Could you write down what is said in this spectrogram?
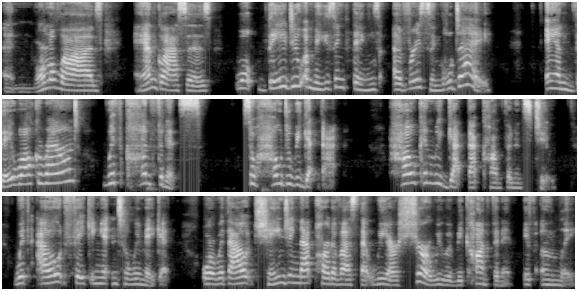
and normal lives and glasses, well, they do amazing things every single day and they walk around with confidence. So, how do we get that? How can we get that confidence too without faking it until we make it or without changing that part of us that we are sure we would be confident if only?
